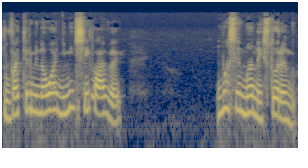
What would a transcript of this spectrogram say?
Tu vai terminar o anime, sei lá, velho. Uma semana estourando.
